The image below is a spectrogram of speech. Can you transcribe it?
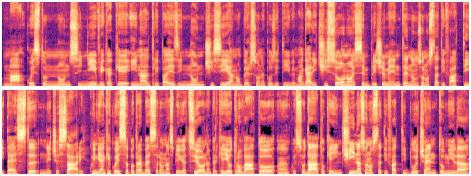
ma questo non significa che in altri paesi non ci siano persone positive, magari ci sono e semplicemente non sono stati fatti i test necessari. Quindi anche questa potrebbe essere una spiegazione, perché io ho trovato eh, questo dato che in Cina sono stati fatti 200.000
